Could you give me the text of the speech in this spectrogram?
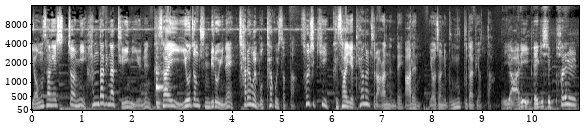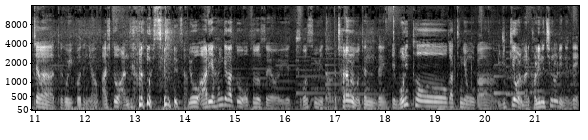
영상의 시점이 한 달이나 뒤인 이유는 그 사이 2호점 준비로 인해 촬영을 못하고 있었다. 솔직히 그 사이에 태어날 줄 알았는데 알은 여전히 묵묵부답이었다. 이게 알이 128일째가 되고 있거든요. 아직도 안 태어나고 있습니다. 요 알이 한 개가 또 없어졌어요. 이게 죽었습니다. 촬영을 못했는데 이 모니터 같은 경우가 6개월 만에 걸리는 친구들도 있는데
